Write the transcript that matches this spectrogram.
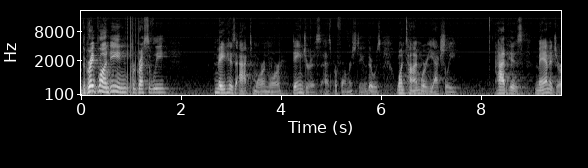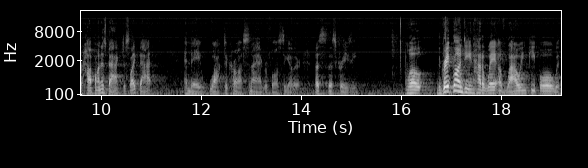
the great Blondin progressively made his act more and more dangerous, as performers do. There was one time where he actually had his manager hop on his back, just like that, and they walked across Niagara Falls together. That's, that's crazy. Well, the great Blondin had a way of wowing people with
